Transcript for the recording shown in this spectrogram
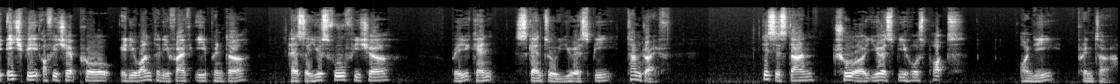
The HP OfficeJet Pro 8135E printer has a useful feature where you can scan to USB thumb drive. This is done through a USB host port on the printer.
